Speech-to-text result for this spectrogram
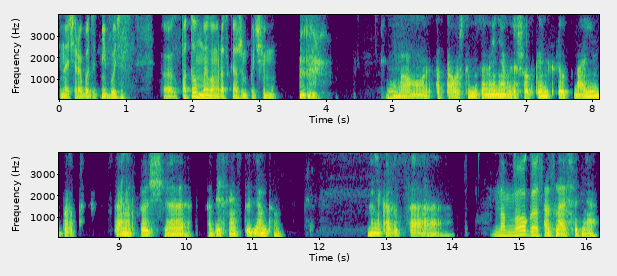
иначе работать не будет. Э, потом мы вам расскажем, почему. Ну, от того, что мы заменим решетка инклюд на импорт, станет проще объяснять студентам. Мне кажется, намного одна фигня.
